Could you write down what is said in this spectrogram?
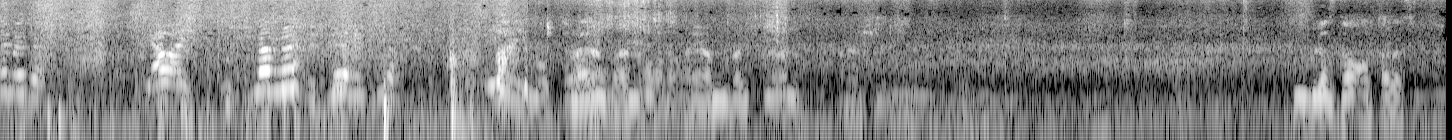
yemedi. Yavaş. Üstünden mi? Üstünden, üstünden. Biraz daha ortalasın.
